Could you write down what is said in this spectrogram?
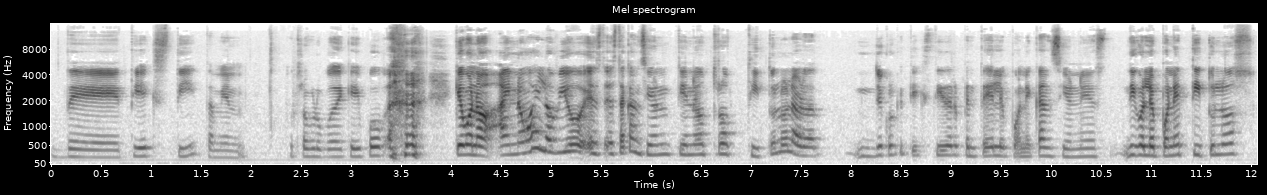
de TXT, también otro grupo de K-pop. que bueno, I Know I Love You, esta canción tiene otro título, la verdad. Yo creo que TXT de repente le pone canciones, digo, le pone títulos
